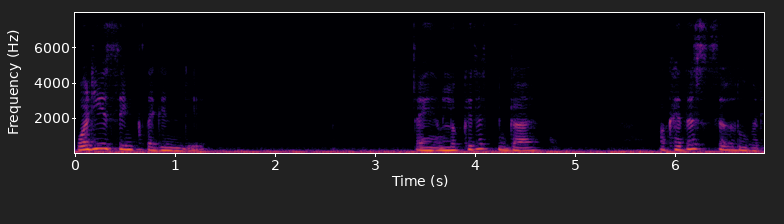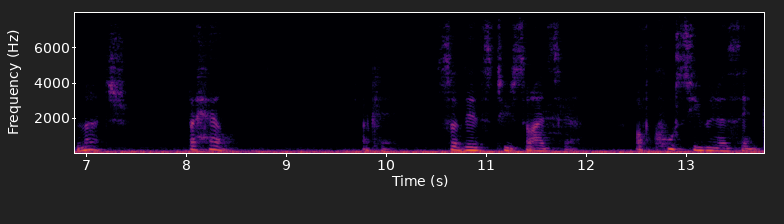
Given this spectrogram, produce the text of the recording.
what do you think they're going to do? They can look at it and go, okay, this is a little bit much. The hell? Okay, so there's two sides here. Of course you're going to think,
